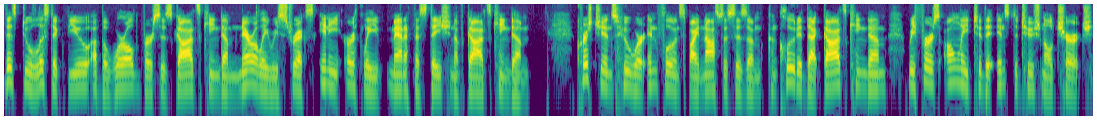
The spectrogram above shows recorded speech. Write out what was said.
This dualistic view of the world versus God's kingdom narrowly restricts any earthly manifestation of God's kingdom. Christians who were influenced by Gnosticism concluded that God's kingdom refers only to the institutional church.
